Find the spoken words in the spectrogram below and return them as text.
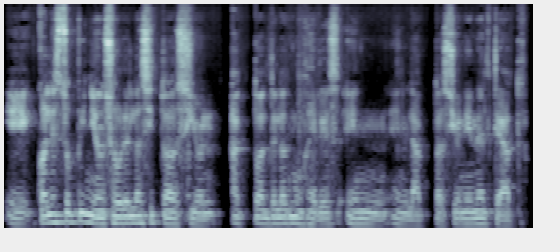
eh, cuál es tu opinión sobre la situación actual de las mujeres en, en la actuación y en el teatro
